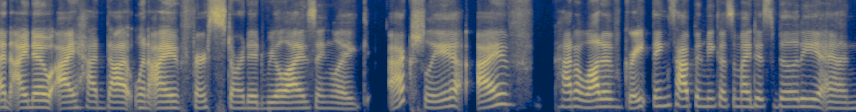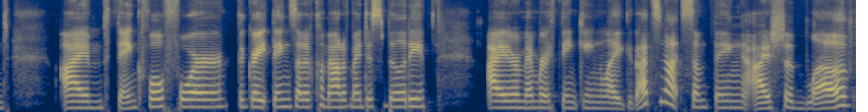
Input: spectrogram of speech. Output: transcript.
and I know I had that when I first started realizing, like, actually, I've had a lot of great things happen because of my disability. And I'm thankful for the great things that have come out of my disability. I remember thinking, like, that's not something I should love.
